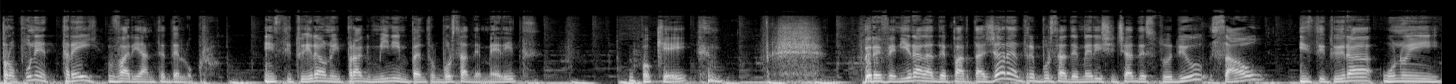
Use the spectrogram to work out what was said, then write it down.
propune trei variante de lucru. Instituirea unui prag minim pentru bursa de merit, ok, revenirea la departajarea între bursa de merit și cea de studiu sau instituirea unui,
